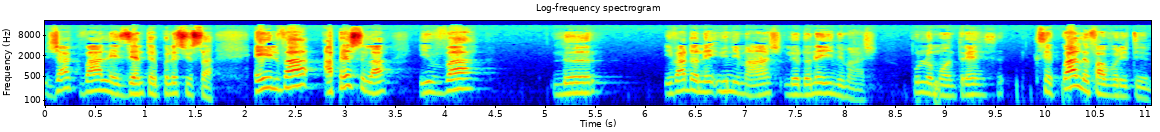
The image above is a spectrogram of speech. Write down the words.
Jacques va les interpeller sur ça. Et il va, après cela, il va leur, il va donner une image, leur donner une image pour leur montrer c'est quoi le favoritisme.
